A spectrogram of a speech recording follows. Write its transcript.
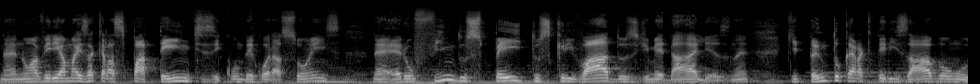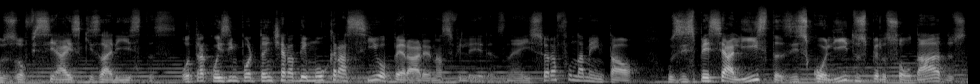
Né? Não haveria mais aquelas patentes e condecorações, né? Era o fim dos peitos crivados de medalhas, né? Que tanto caracterizavam os oficiais czaristas. Outra coisa importante era a democracia operária nas fileiras, né? Isso era fundamental. Os especialistas escolhidos pelos soldados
